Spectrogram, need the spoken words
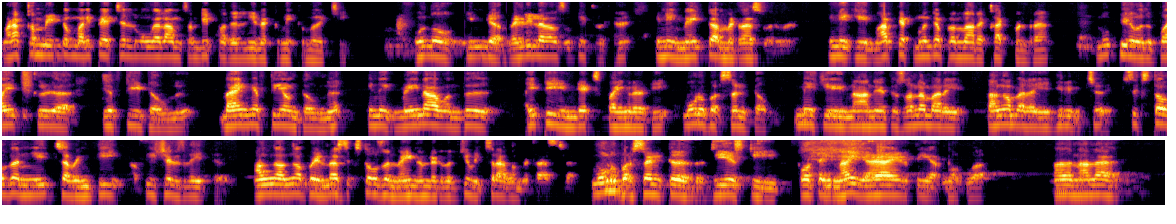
வணக்கம் மீண்டும் மணிப்பேச்சில் உங்களை நாம் சந்திப்பதில் எனக்கு மிக்க மகிழ்ச்சி. இன்னும் இங்க வெள்ளியில தான் சுத்திட்டு இருக்கு இன்னைக்கு நைட்டா மெட்ராஸ் வருவேன். இன்னைக்கு மார்க்கெட் முடிஞ்சப்பறம் தான் ரெக்கார்ட் பண்றேன். நூத்தி இருபது பாயிண்ட் கீழே நிஃப்டி டவுனு பேங்க் நிஃப்டியும் டவுனு இன்னைக்கு மெயினா வந்து ஐடி இண்டெக்ஸ் பயங்கர அடி மூணு பர்சன்ட் டவுன் இன்னைக்கு நான் நேற்று சொன்ன மாதிரி தங்கம் விலை எதிரிச்சு six thousand eight seventy official rate அங்கங்க போயிருந்தா சிக்ஸ் தௌசண்ட் நைன் ஹண்ட்ரட் வரைக்கும் விற்கிறாங்க மெட்ராஸ்ல மூணு பர்சன்ட் ஜிஎஸ்டி போட்டீங்கன்னா ஏழாயிரத்தி இரநூறுவா. அதனால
